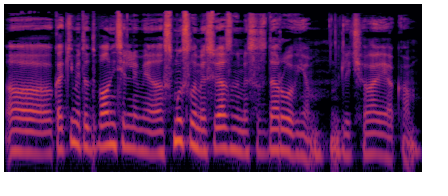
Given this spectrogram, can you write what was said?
э, какими-то дополнительными смыслами, связанными со здоровьем для человека.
